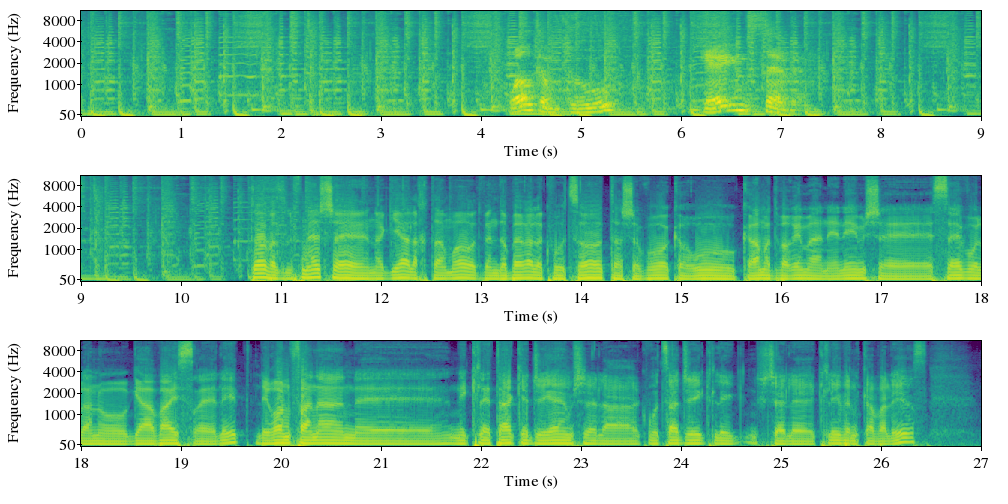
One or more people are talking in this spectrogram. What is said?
Welcome to Game 7. טוב, אז לפני שנגיע לחתמות ונדבר על הקבוצות, השבוע קרו כמה דברים מעניינים שהסבו לנו גאווה ישראלית. לירון פנן אה, נקלטה כ-GM של הקבוצה ג'יק ליג של אה, קליבן קוולירס,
